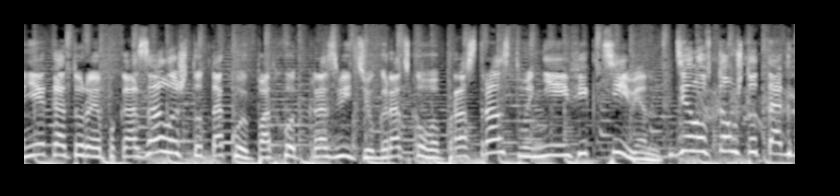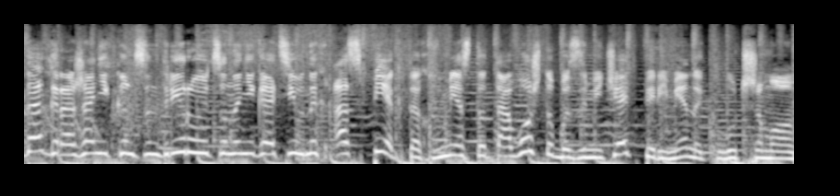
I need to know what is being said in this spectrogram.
исследование, которое показало, что такой подход к развитию городского пространства неэффективен. Дело в том, что тогда горожане концентрируются на негативных аспектах, вместо того, чтобы замечать перемены к лучшему.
